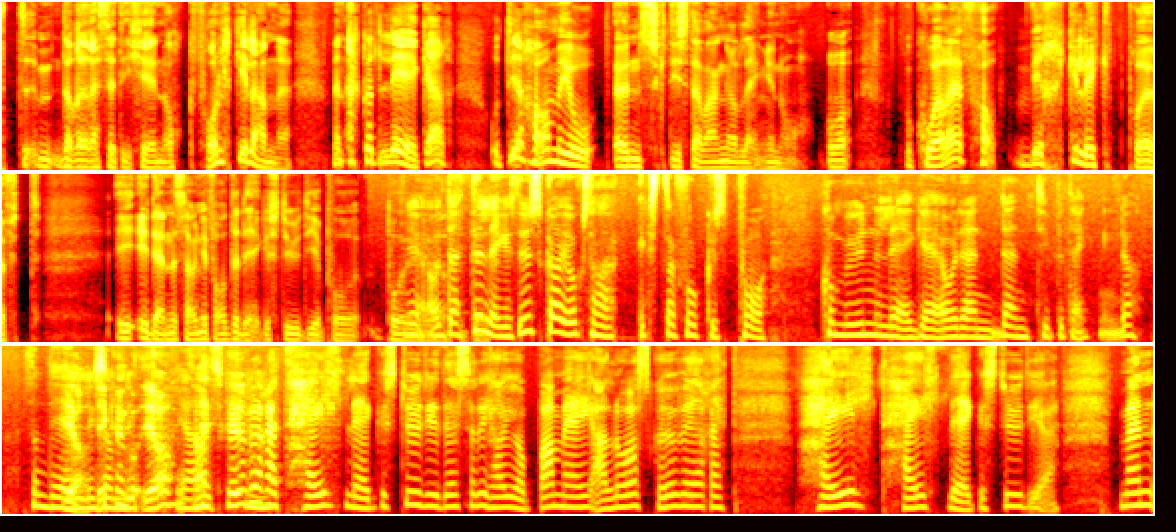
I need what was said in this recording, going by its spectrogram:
at mm, det rett og slett ikke er nok folk i landet. Men akkurat leger, og der har vi jo ønsket i Stavanger lenge nå. Og, og KrF har virkelig prøvd i, i denne sangen i forhold til legestudiet på, på Ja, og dette legestudiet skal jo også ha ekstra fokus på kommunelege og den, den type tenkning, da. Som det Ja, det liksom kan gå- ja. ja, Det skal jo være et helt legestudie. Det som de har jobba med i alle år, skal jo være et helt, helt legestudie. Men,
